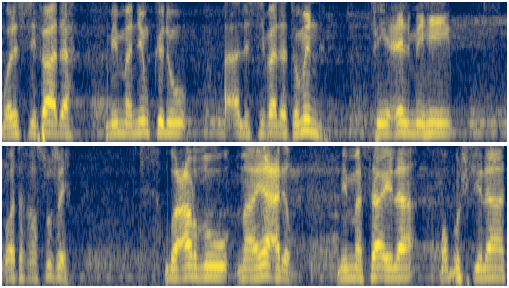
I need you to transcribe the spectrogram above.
والاستفادة ممن يمكن الاستفادة منه في علمه وتخصصه. وعرض ما يعرض من مسائل ومشكلات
